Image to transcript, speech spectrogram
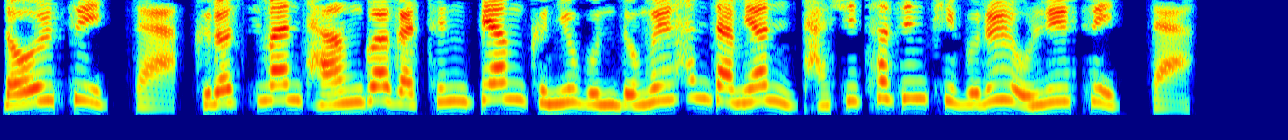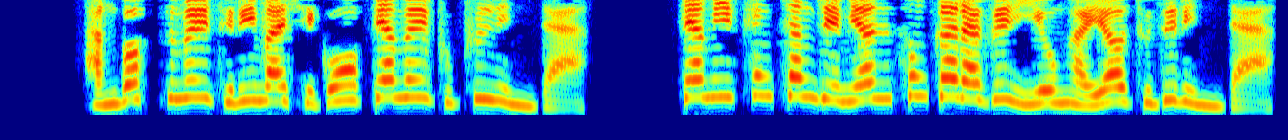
넣을 수 있다. 그렇지만 다음과 같은 뺨 근육 운동을 한다면 다시 처진 피부를 올릴 수 있다. 방법 숨을 들이마시고 뺨을 부풀린다. 뺨이 팽창되면 손가락을 이용하여 두드린다.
